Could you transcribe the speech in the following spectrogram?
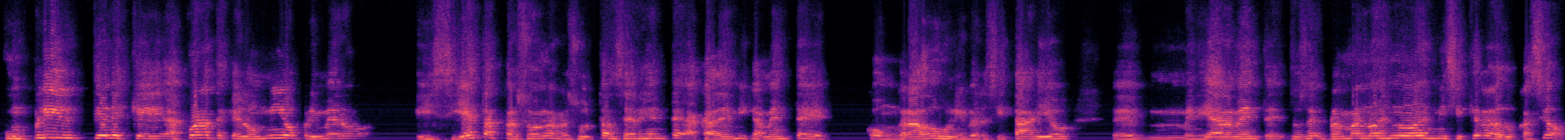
cumplir, tienes que, acuérdate que lo mío primero, y si estas personas resultan ser gente académicamente con grados universitarios, eh, medianamente, entonces el problema no es, no es ni siquiera la educación,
